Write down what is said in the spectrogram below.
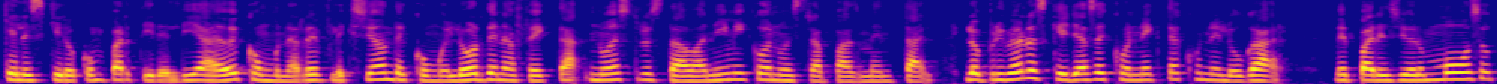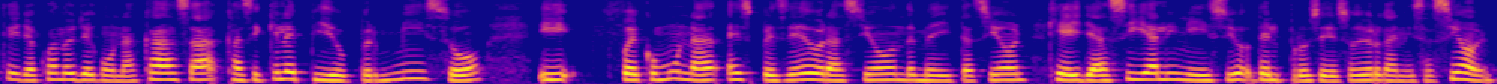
que les quiero compartir el día de hoy como una reflexión de cómo el orden afecta nuestro estado anímico, nuestra paz mental. Lo primero es que ella se conecta con el hogar. Me pareció hermoso que ella cuando llegó a una casa casi que le pidió permiso y fue como una especie de oración, de meditación que ella hacía al inicio del proceso de organización.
